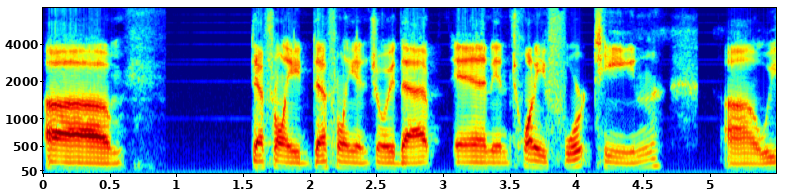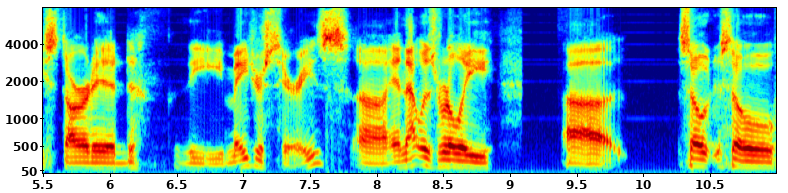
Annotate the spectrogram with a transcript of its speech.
Um, definitely, definitely enjoyed that. And in 2014, uh, we started the major series, uh, and that was really uh, so so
